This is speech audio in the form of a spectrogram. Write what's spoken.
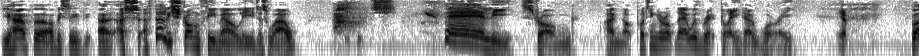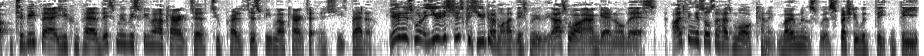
You have uh, obviously the- a, a fairly strong female lead as well, fairly strong. I'm not putting her up there with Ripley, don't worry. Yep. But to be fair, you compare this movie's female character to Predator's female character, and she's better. You just want to, you. It's just because you don't like this movie. That's why I'm getting all this. I think this also has more kind of moments, with, especially with the the.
